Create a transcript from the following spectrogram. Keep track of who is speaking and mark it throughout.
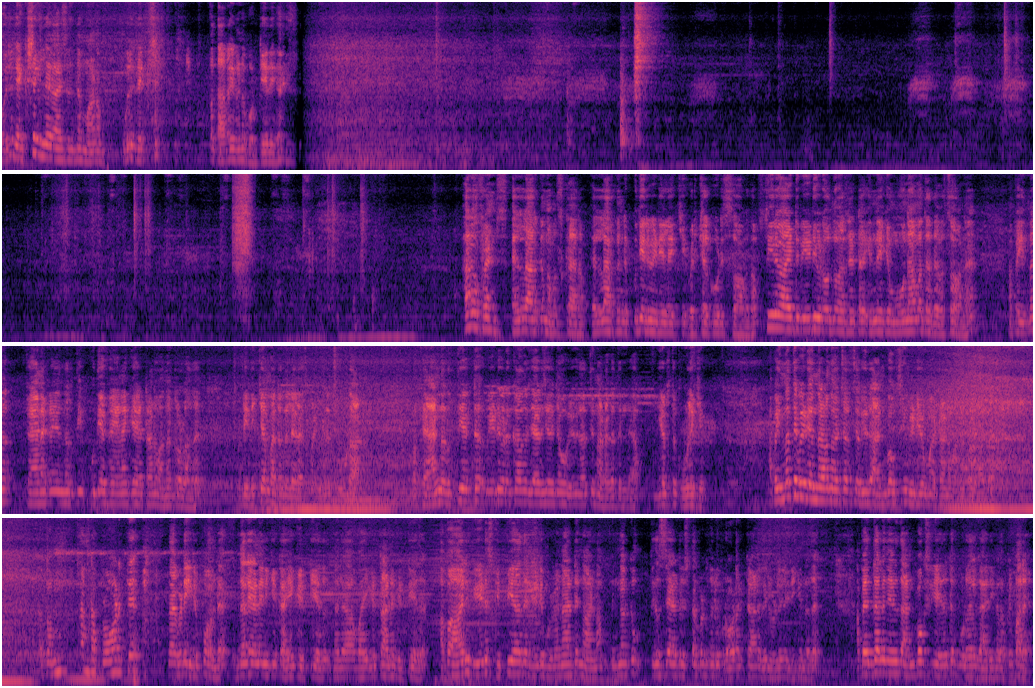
Speaker 1: ഒരു രക്ഷയില്ല കാശ് ഇതിന്റെ മണം. ഒരു രക്ഷ. ഇപ്പൊ തറയിൽ വീണ് പൊട്ടിയത് കാശ് ഹലോ ഫ്രണ്ട്സ് എല്ലാവർക്കും നമസ്കാരം. എല്ലാവർക്കും എന്റെ പുതിയൊരു വീഡിയോയിലേക്ക് ഒരിക്കൽ കൂടി സ്വാഗതം. സ്ഥിരമായിട്ട് വീഡിയോ ഇടുമെന്ന് പറഞ്ഞിട്ട് ഇന്നേക്ക് മൂന്നാമത്തെ ദിവസമാണ്. അപ്പോൾ ഇന്ന് ഫാനൊക്കെ നിർത്തി പുതിയ ഫാനൊക്കെ ആയിട്ടാണ് വന്നിട്ടുള്ളത്. അപ്പോൾ ഇരിക്കാൻ പറ്റുന്നില്ല. ഭയങ്കര ചൂടാണ്. അപ്പോൾ ഫാൻ നിർത്തിയിട്ട് വീഡിയോ എടുക്കാമെന്ന് വിചാരിച്ചു കഴിഞ്ഞാൽ ഒരു വിധത്തിൽ നടക്കത്തില്ല. ഈ അടുത്ത് കുളിക്കും. അപ്പോൾ ഇന്നത്തെ വീഡിയോ എന്താണെന്ന് വെച്ചാൽ ചെറിയൊരു അൺബോക്സിങ് വീഡിയോ ആയിട്ടാണ് വന്നിട്ടുള്ളത്. അപ്പം നമ്മുടെ പ്രോഡക്റ്റ് ഇവിടെ ഇരിപ്പുണ്ട്. ഇന്നലെയാണ് എനിക്ക് കൈ കിട്ടിയത്. ഇന്നലെ വൈകിട്ടാണ് കിട്ടിയത്. അപ്പോൾ ആരും വീഡിയോ സ്കിപ്പ് ചെയ്യാതെ വീഡിയോ മുഴുവനായിട്ടും കാണണം. നിങ്ങൾക്കും തീർച്ചയായിട്ടും ഇഷ്ടപ്പെടുന്ന ഒരു പ്രോഡക്റ്റാണ് ഇതിനുള്ളിൽ ഇരിക്കുന്നത്. അപ്പോൾ എന്തായാലും ഞാൻ ഇത് അൺബോക്സ് ചെയ്തിട്ട് കൂടുതൽ കാര്യങ്ങളൊക്കെ പറയാം.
